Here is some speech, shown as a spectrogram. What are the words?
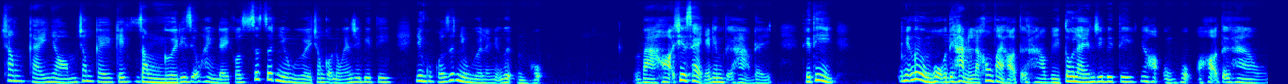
trong cái nhóm trong cái cái dòng người đi diễu hành đấy có rất rất nhiều người trong cộng đồng LGBT nhưng cũng có rất nhiều người là những người ủng hộ. Và họ chia sẻ cái niềm tự hào đấy. Thế thì những người ủng hộ thì hẳn là không phải họ tự hào vì tôi là LGBT nhưng họ ủng hộ họ tự hào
